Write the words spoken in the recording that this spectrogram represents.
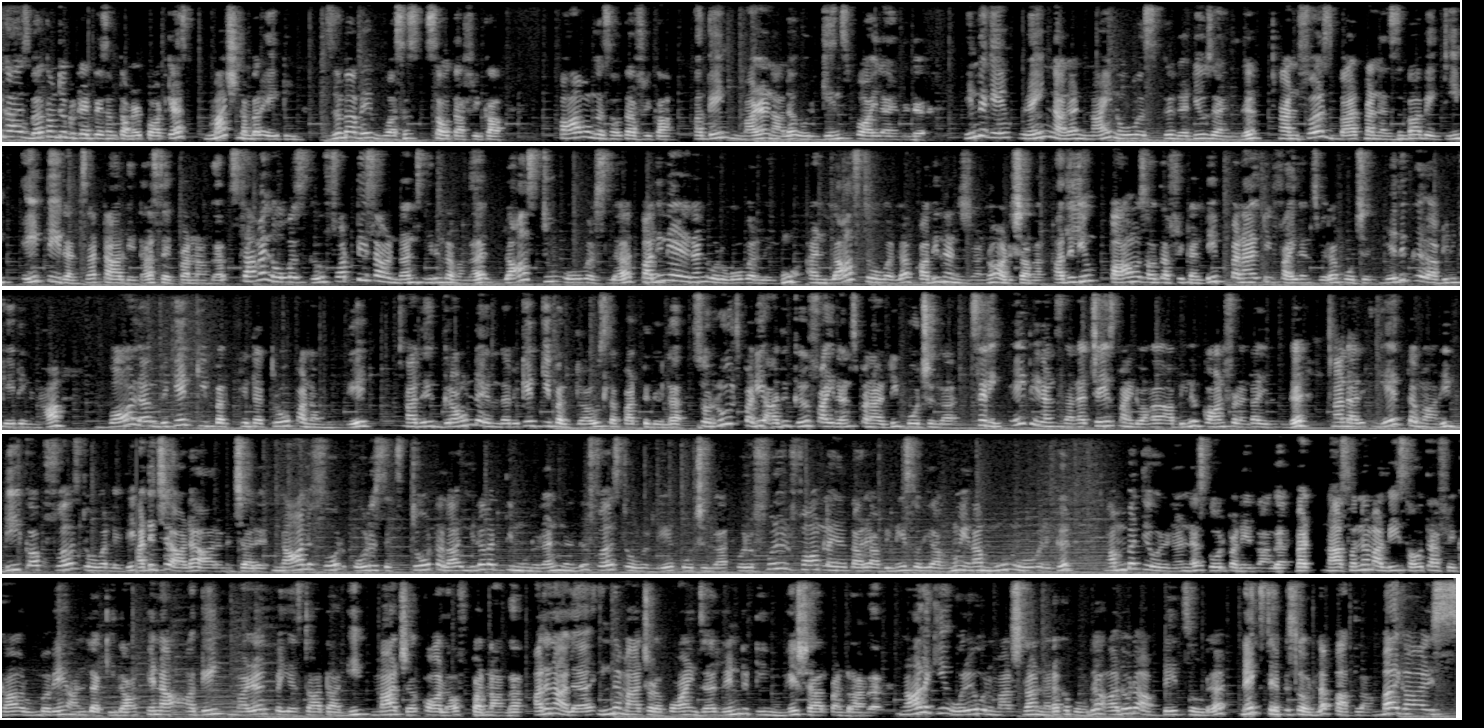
Hey guys, welcome to Cricket Pace and Tamil podcast. Match number 18. Zimbabwe versus South பாவங்க South Africa again மழைனால ஒரு game spoil ஆயிருந்தது இந்த game ரெயின்னால nine ஓவர்ஸ்க்கு ரெடியூஸ் ஆயிருந்தது அண்ட் ஃபர்ஸ்ட் பேட் பண்ண ஜிம்பாபே டீம் எயிட்டி ரன்ஸ் டார்கெட்டா செட் பண்ணாங்க. செவன் ஓவர்ஸ்க்கு ஃபார்ட்டி செவன் ரன்ஸ் இருந்தவங்க லாஸ்ட் டூ ஓவர்ஸ்ல பதினேழு ரன் ஒரு ஓவர்லயும் அண்ட் லாஸ்ட் ஓவர்ல பதினஞ்சு ரன்னும் அடிச்சாங்க. அதுலயும் பாவம் South African team penalty five runs வரை போச்சு. எதுக்கு அப்படின்னு கேட்டீங்கன்னா பால விக்கெட் கீப்பர் கிட்ட த்ரோ பண்ணும்போது அது கிரவுண்ட்ல இருந்த விக்கெட் கீப்பர் கிளவுஸ்ல பட்டது இல்ல. சோ ரூல்ஸ் படி அதுக்கு ஃபைவ் ரன்ஸ் பெனால்டி போச்சுங்க சரி எயிட்டி ரன்ஸ் தானே சேஸ் பண்ணிடுவாங்க அப்படின்னு கான்பிடண்டா இருந்தது. அண்ட் அதுக்கு ஏத்த மாதிரி டி காப் ஃபர்ஸ்ட் ஓவர்ல இருந்து அடிச்சு ஆட ஆரம்பிச்சாரு. நாலு ஃபோர் ஒரு சிக்ஸ் டோட்டலா இருபத்தி மூணு ரன் வந்து ஃபர்ஸ்ட் ஓவர்லயே போச்சுங்க ஒரு ஃபுல் ஃபார்ம்ல இருக்காரு அப்படின்னே சொல்லி ஆகணும். ஏன்னா மூணு ஓவருக்கு ஐம்பத்தி ஒரு ரன் ஸ்கோர் பண்ணிருந்தாங்க பட் நான் சொன்ன மாதிரி சவுத் ஆப்பிரிக்கா ரொம்பவே அன்லக்கி தான். ஏன்னா அகைன் மழை பெய்ய ஸ்டார்ட் ஆகி மேட்ச கால் ஆஃப் பண்ணாங்க. அதனால இந்த மேட்சோட பாயிண்ட்ஸ ரெண்டு டீமுமே ஷேர் பண்றாங்க. நாளைக்கு ஒரே ஒரு மேட்ச் தான் நடக்க போகுது. அதோட அப்டேட்ஸோட நெக்ஸ்ட் எபிசோட்ல பார்க்கலாம். By guys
